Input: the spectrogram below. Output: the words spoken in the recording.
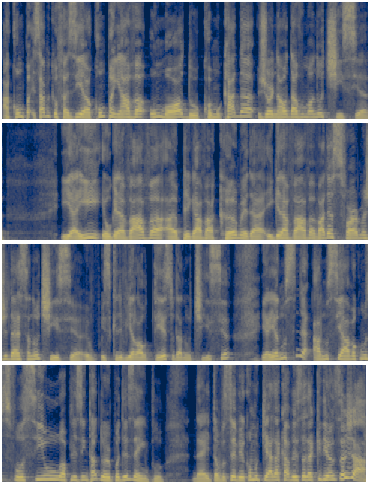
Acompa Sabe o que eu fazia? Eu acompanhava o modo como cada jornal dava uma notícia. E aí eu gravava, eu pegava a câmera e gravava várias formas de dar essa notícia. Eu escrevia lá o texto da notícia e aí anunciava como se fosse o apresentador, por exemplo. Né? Então você vê como que era a cabeça da criança já.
